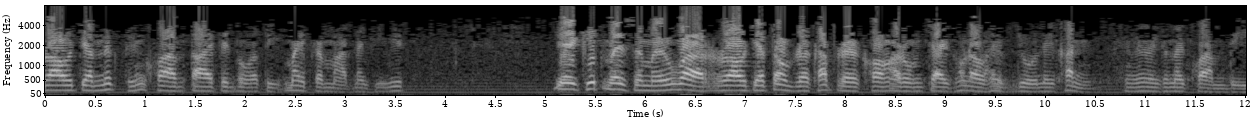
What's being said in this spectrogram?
เราจะนึกถึงความตายเป็นปกติไม่ประมาทในชีวิตย่คิดไว้เสมอว่าเราจะต้องประคับประคองอารมณ์ใจของเราให้อยู่ในขั้นในในความดี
